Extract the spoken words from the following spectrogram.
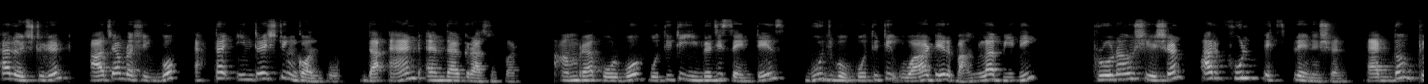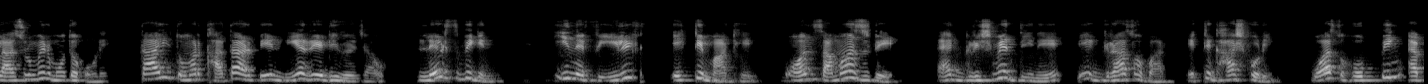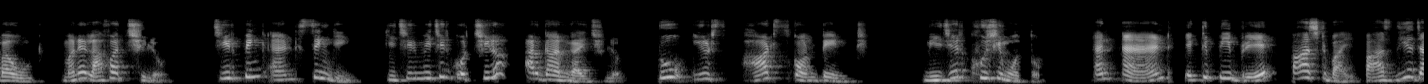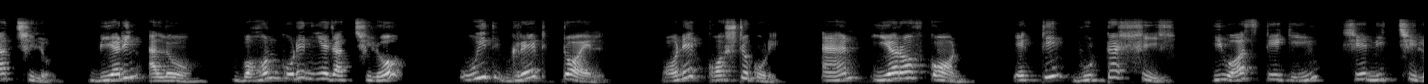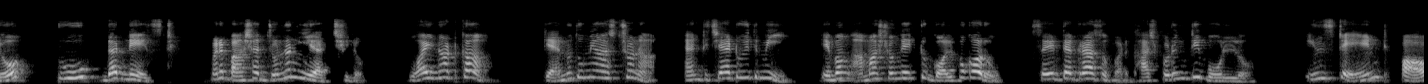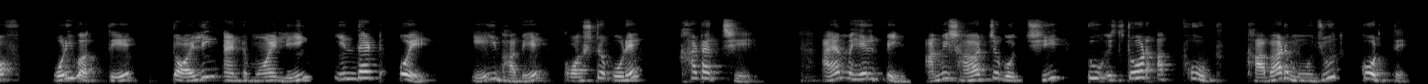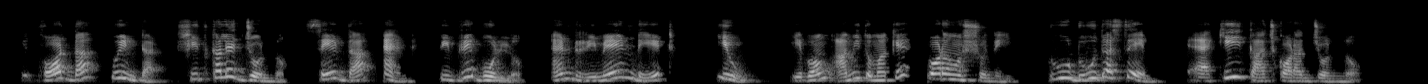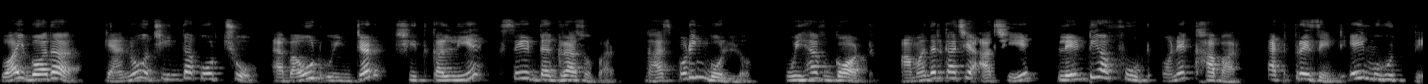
Hello student আজ আমরা শিখব একটা ইন্টারেস্টিং গল্প the ant and the grasshopper আমরা পড়ব প্রতিটি ইংরেজি সেন্টেন্স বুঝব প্রতিটি ওয়ার্ডের বাংলা মিনিং প্রোনাউন্সিয়েশন আর ফুল এক্সপ্লেনেশন একদম ক্লাসরুমের মতো করে। তাই তোমার খাতা আর পেন নিয়ে রেডি হয়ে যাও। Let's begin in a field একটি মাঠে অন সামার্স ডে এক গ্রীষ্মের দিনে এ গ্রাস গ্রাসহপার একটি ঘাসফড়িং ওয়াজ হোপিং অ্যাবাউট মানে লাফাচ্ছিল। চিরপিং অ্যান্ড সিঙ্গিং, কিচিরমিচির করছিল আর গান গাইছিল। টু ইটস হার্টস কন্টেন্ট, নিজের খুশি মতো। অ্যান অ্যান্ড, একটি পিঁপড়ে পাস্ট বাই পাশ দিয়ে যাচ্ছিল। বিয়ারিং অ্যালোং বহন করে নিয়ে যাচ্ছিল উইথ গ্রেট টয়েল, অনেক কষ্ট করে। অ্যান্ড ইয়ার অফ কর্ন, একটি ভুট্টার শীষ, হি ওয়াজ টেকিং, সে নিচ্ছিল টু দ্য নেক্সট মানে বাসার জন্য নিয়ে যাচ্ছিল। ওয়াই নট কাম কেন তুমি আসছো না? অ্যান্ড চ্যাট উইথ মি এবং আমার সঙ্গে একটু গল্প করো? সেট দ্য গ্রাস ওপার ঘাস ঘাসফড়িংটি বলল ইনস্টেন্ট অফ পরিবর্তে toiling and moiling in that way এইভাবে কষ্ট করে খাটাচ্ছে। আই এম হেল্পিং আমি সাহায্য করছি টু স্টোর আপ ফুড খাবার মজুদ করতে। ফর দ্য উইন্টার শীতকালের জন্য সেট দ্য অ্যান্ড পিঁপড়ে বলল অ্যান্ড রিমেন্ডেড ইউ এবং আমি তোমাকে পরামর্শ দিই। টু ডু দ্য সেম একই কাজ করার জন্য। ওয়াই বদার কেন চিন্তা করছ? অ্যাবাউট উইন্টার শীতকাল নিয়ে সেট দ্য গ্রাস ওপার ঘাসপরিং বলল উই হ্যাভ গট আমাদের কাছে আছে প্লেন্টি অফ ফুড অনেক খাবার অ্যাট প্রেজেন্ট এই মুহূর্তে।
